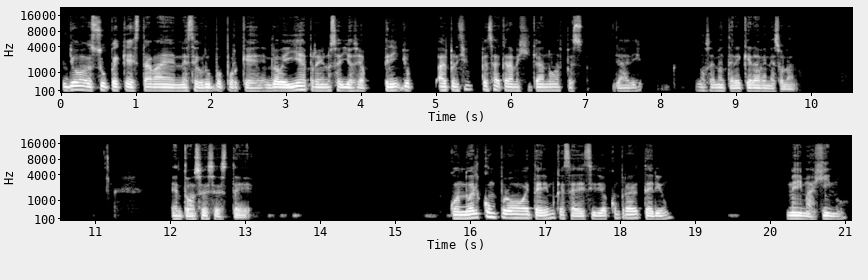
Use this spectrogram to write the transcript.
Yo supe que estaba en ese grupo porque lo veía, pero yo no sé, yo, yo, al principio pensaba que era mexicano, después ya dije, no sé, me enteré que era venezolano. Entonces, este, cuando él compró Ethereum, que se decidió a comprar Ethereum, me imagino,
